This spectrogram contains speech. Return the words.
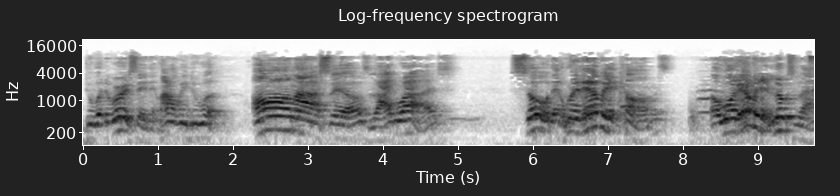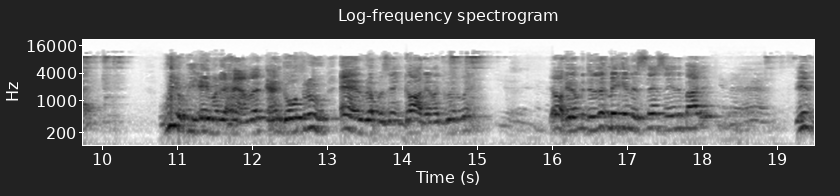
do what the word says then? Why don't we do what? Arm ourselves likewise so that whenever it comes, or whatever it looks like, we'll be able to handle it and go through and represent God in a good way. Y'all hear me? Does it make any sense to anybody? Give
